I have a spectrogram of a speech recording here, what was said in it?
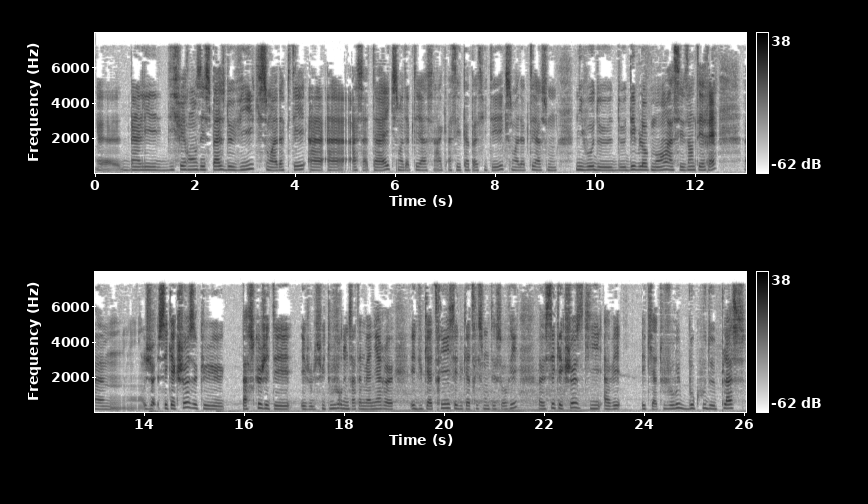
ben, les différents espaces de vie qui sont adaptés à, à, à, sa taille, qui sont adaptés à, sa, à ses capacités, qui sont adaptés à son niveau de, de développement, à ses intérêts. Euh, c'est quelque chose que, parce que j'étais, et je le suis toujours d'une certaine manière, euh, éducatrice, éducatrice Montessori, euh, c'est quelque chose qui avait et qui a toujours eu beaucoup de place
